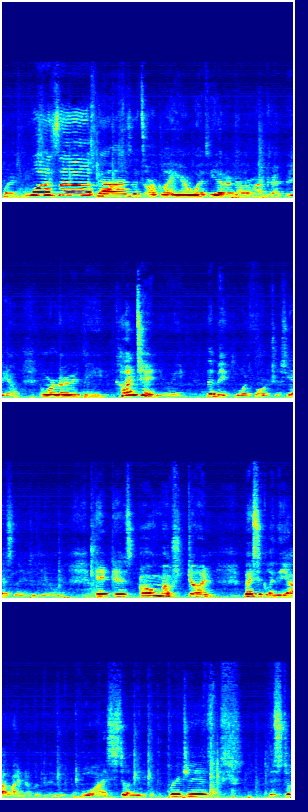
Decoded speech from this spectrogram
20. What's up, guys? It's Arclight here with yet another Minecraft video, and we're going to be continuing the Big Boy Fortress. Yes, ladies and gentlemen, it is almost done. Basically, the outline of it. Well, I still need to get the bridges. This still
